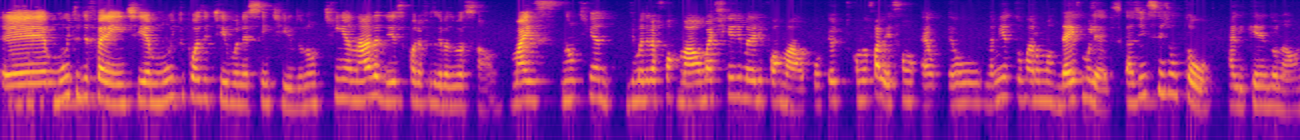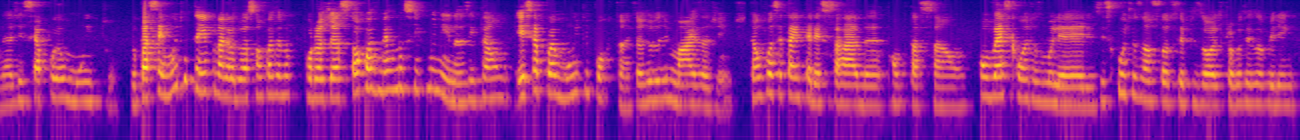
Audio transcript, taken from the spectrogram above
é muito diferente e é muito positivo nesse sentido. Não tinha nada disso quando eu fiz graduação, mas não tinha de maneira formal, mas tinha de maneira informal, porque, como eu falei, são, eu, eu, na minha turma eram umas 10 mulheres. A gente se juntou ali, querendo ou não, né? A gente se apoiou muito. Eu passei muito tempo na graduação fazendo projetos só com as mesmas cinco meninas, então esse apoio é muito importante, ajuda demais a gente. Então, você está interessada em computação, converse com outras mulheres, escute os nossos episódios para vocês ouvirem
